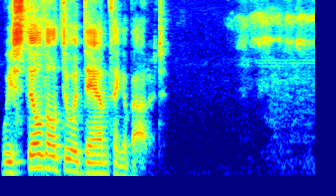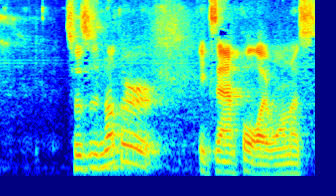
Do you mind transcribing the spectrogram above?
we still don't do a damn thing about it. So, there's another example I want us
